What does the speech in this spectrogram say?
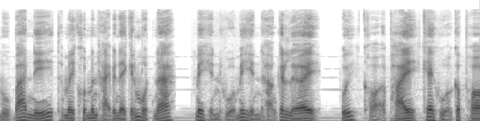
หมู่บ้านนี้ทำไมคนมันหายไปไหนกันหมดนะ ไม่เห็นหัวไม่เห็นหางกันเลย อุ้ยขออภัย แค่หัวก็พอ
